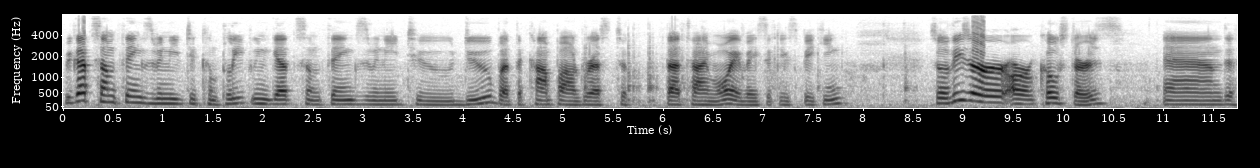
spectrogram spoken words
We got some things we need to complete, we got some things we need to do, but the compound rest took that time away, basically speaking. So these are our coasters, and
